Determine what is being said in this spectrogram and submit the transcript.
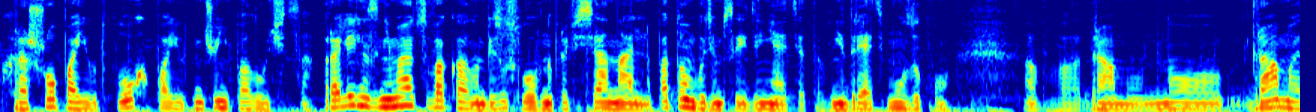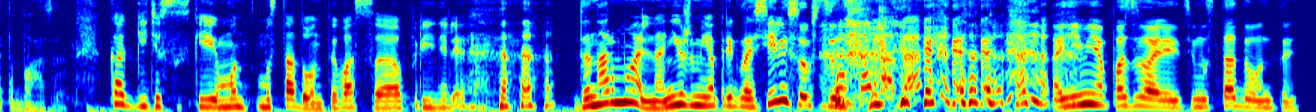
хорошо поют, плохо поют, ничего не получится. Параллельно занимаются вокалом, безусловно, профессионально. Потом будем соединять это, внедрять музыку в драму, но драма — это база. Как гитисские мастодонты вас э, приняли? Да нормально, они же меня пригласили, собственно. Они меня позвали, эти мастодонты.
